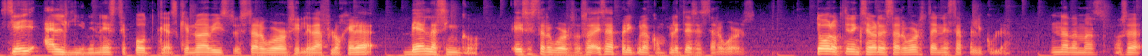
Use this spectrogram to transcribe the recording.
si hay alguien en este podcast que no ha visto Star Wars y le da flojera, vean la 5. Es Star Wars, o sea, esa película completa es Star Wars. Todo lo que tienen que saber de Star Wars está en esta película. Nada más, o sea,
